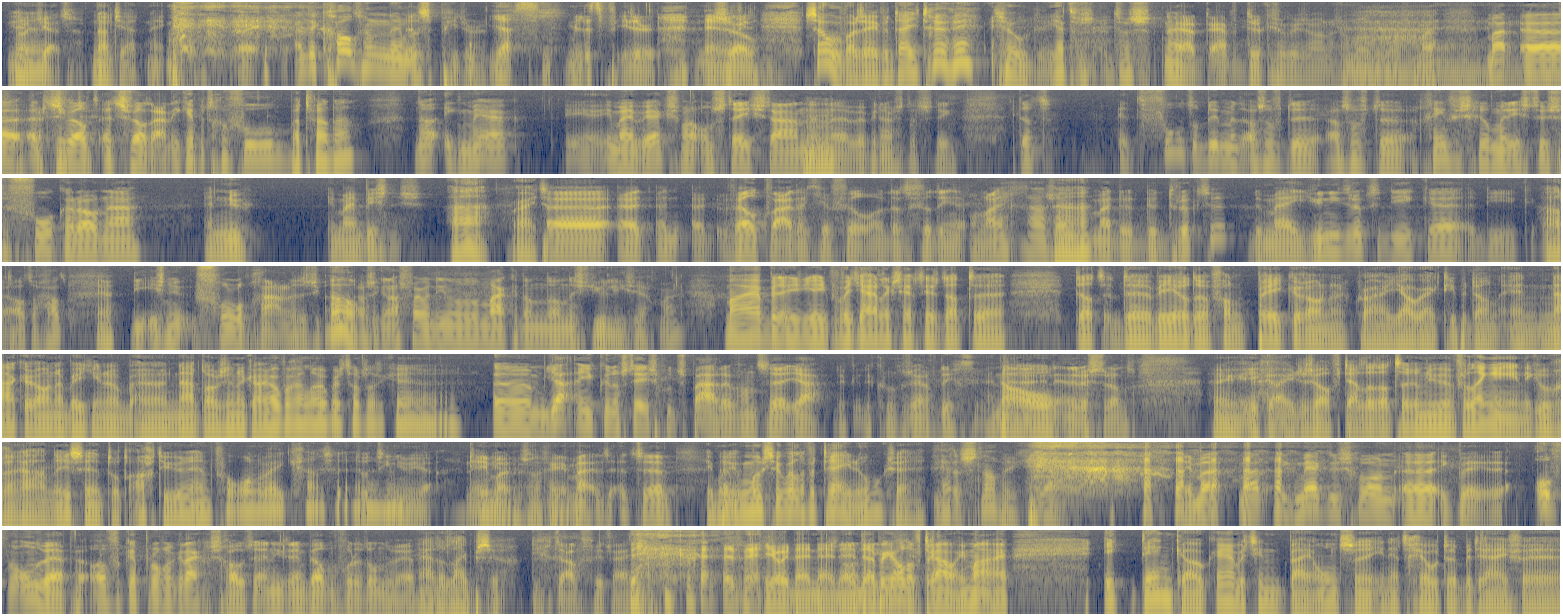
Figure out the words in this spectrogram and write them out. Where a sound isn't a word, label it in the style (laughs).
Not yet. Not yet, nee. (laughs) And they called him nameless Peter. Yes, that's Peter. Zo. Peter. Zo, was even een tijdje terug, hè? Zo, ja, het was, het was, nou ja, ja, druk is ook weer zo'n zo'n modewoord. Maar, maar eh, het, zwelt, het zwelt aan. Ik heb het gevoel, Wat wel dan? Nou, ik merk in mijn werk, zeg maar, onstage staan en eh, webinars, dat soort dingen, dat het voelt op dit moment alsof, de, alsof er geen verschil meer is tussen voor corona en nu in mijn business. Ah, right. Eh, eh, en, eh, wel qua dat, je veel, dat er veel dingen online gegaan zijn, Uh-huh. maar de, de drukte, de mei-juni-drukte die ik, die ik Had. altijd had, Ja. die is nu volop gaande. Dus ik, Oh. als ik een afspraak met iemand wil maken, dan, dan is het juli, zeg maar. Maar wat je eigenlijk zegt is dat, dat de werelden van pre-corona, qua jouw werktype dan, en na corona een beetje naadloos in elkaar over gaan lopen. Is dat wat ik... eh, Ehm, ja, en je kunt nog steeds goed sparen, want ja, de, de kroegen zijn nog dicht en, Nou. en, en de restaurants. Eh, Ik kan je dus wel vertellen dat er nu een verlenging in de kroeg gaan is eh, tot 8 uur. En volgende week gaan ze... Tot tien uur, ja. Nee, maar, uur. dat is nog geen, maar het, het, eh, Ik, mo- ik moest ook wel even trainen, hoor, moet ik zeggen. ja, dat snap ik. Ja. (laughs) nee, maar, maar ik merk dus gewoon, eh, ik ben, eh, of mijn onderwerpen, of ik heb per ongeluk raak geschoten en iedereen belt me voor het onderwerp. Ja, dat lijkt me zo. Digitale fitheid. (laughs) nee, hoor, nee, nee, nee. Daar heb ik alle vertrouwen in. Maar ik denk ook, hè, we zien het bij ons eh, in het grote bedrijf eh,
